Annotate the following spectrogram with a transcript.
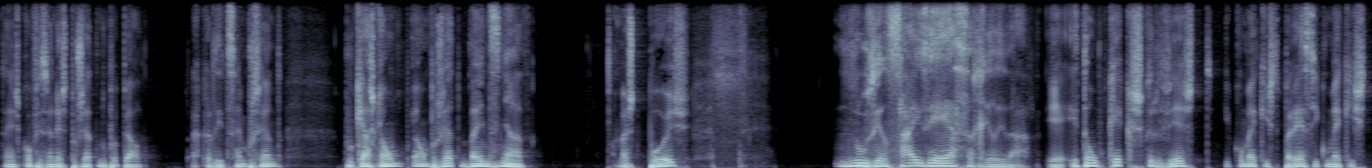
tens confiança neste projeto no papel? Acredito 100%, porque acho que é um, é um projeto bem desenhado. Mas depois, nos ensaios, é essa a realidade. É, então, o que é que escreveste e como é que isto parece e como é que isto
